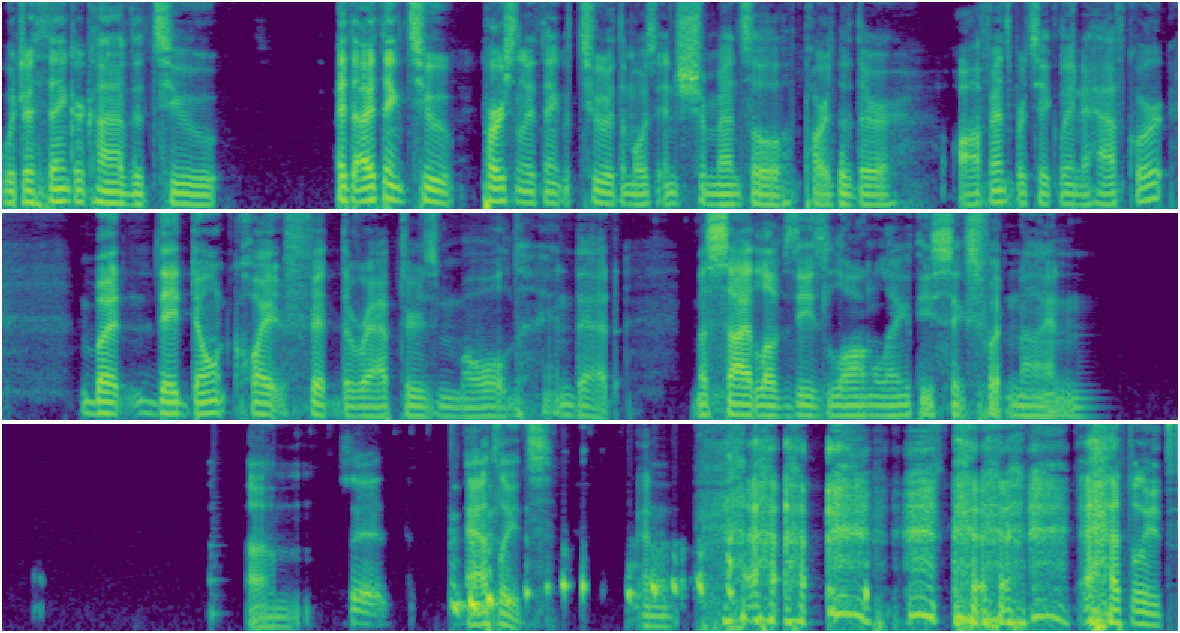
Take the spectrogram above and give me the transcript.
which I think are kind of the two. I, th- I think two personally think two of the most instrumental parts of their offense, particularly in the half court, but they don't quite fit the Raptors mold in that Masai loves these long, lengthy, six foot nine um, athletes and athletes.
